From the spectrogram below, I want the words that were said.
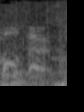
Conquer!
